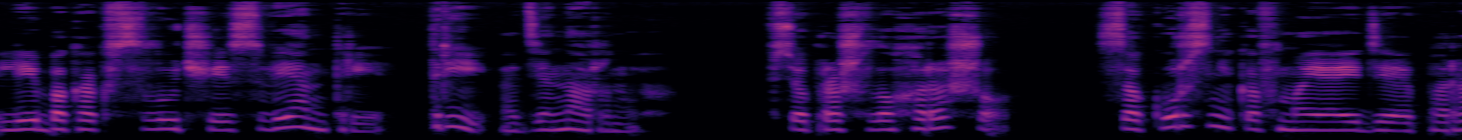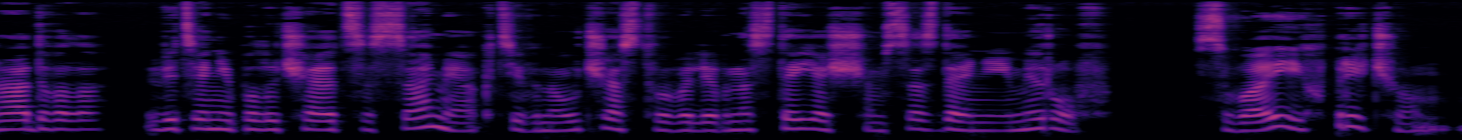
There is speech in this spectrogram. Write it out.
либо, как в случае с Вентри, три одинарных. Все прошло хорошо. Сокурсников моя идея порадовала, ведь они, получается, сами активно участвовали в настоящем создании миров. Своих причем.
